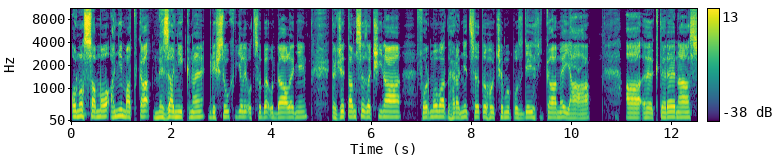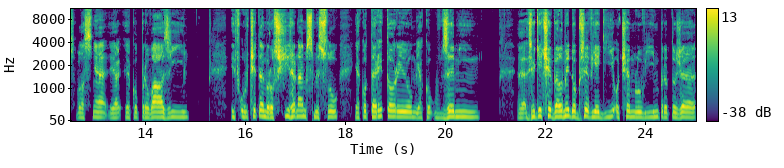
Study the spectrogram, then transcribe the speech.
ono samo ani matka nezanikne, když jsou chvíli od sebe oddáleni. Takže tam se začíná formovat hranice toho, čemu později říkáme já a e, které nás vlastně jako provází i v určitém rozšířeném smyslu jako teritorium, jako území. E, řidiči velmi dobře vědí, o čem mluvím, protože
